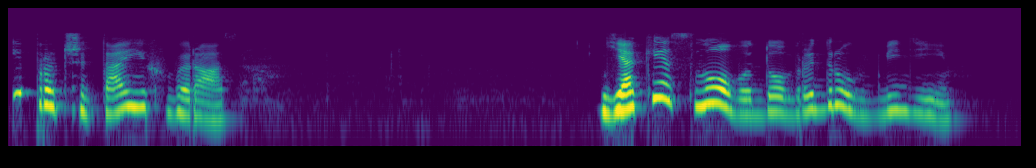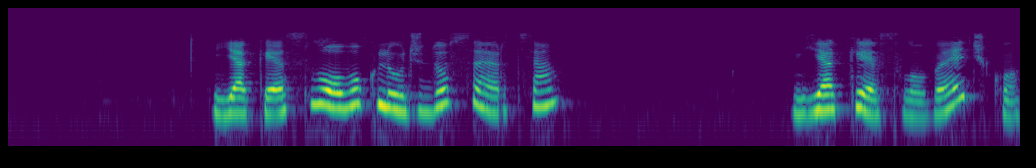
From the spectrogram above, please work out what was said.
і прочитай їх виразно. Яке слово добрий друг в біді? Яке слово ключ до серця? Яке словечко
